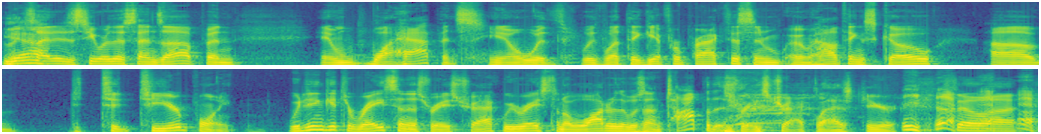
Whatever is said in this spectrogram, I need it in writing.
I'm yeah. excited to see where this ends up and and what happens. You know, with with what they get for practice and, and how things go. Uh, to to your point, we didn't get to race on this racetrack. We raced in a water that was on top of this racetrack last year. So uh,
